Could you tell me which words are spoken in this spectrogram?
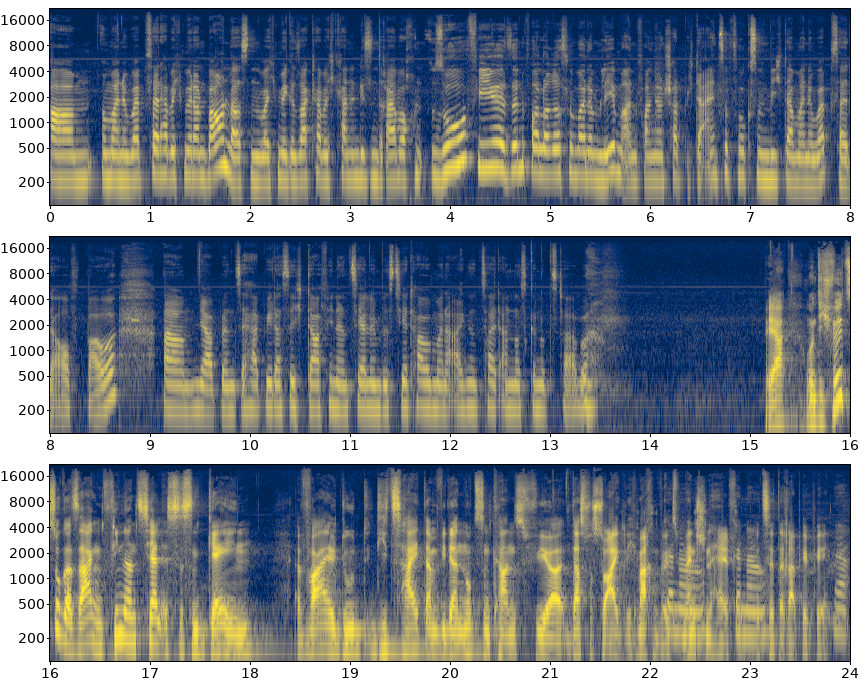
Ähm, und meine Website habe ich mir dann bauen lassen, weil ich mir gesagt habe, ich kann in diesen drei Wochen so viel Sinnvolleres mit meinem Leben anfangen, anstatt mich da einzufuchsen, wie ich da meine Website aufbaue. Ähm, ja, bin sehr happy, dass ich da finanziell investiert habe, meine eigene Zeit anders genutzt habe. Ja, und ich würde sogar sagen, finanziell ist es ein Gain, weil du die Zeit dann wieder nutzen kannst für das, was du eigentlich machen willst, genau, Menschen helfen, genau. etc. pp. Ja.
